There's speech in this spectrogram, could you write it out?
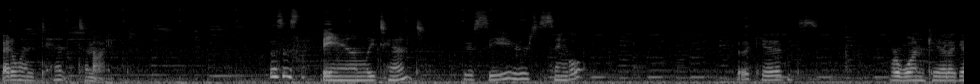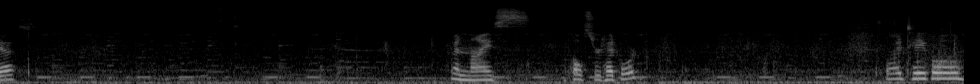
Bedouin tent tonight. This is the family tent. You see, here's a single for the kids, or one kid, I guess. A nice upholstered headboard. Slide table.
